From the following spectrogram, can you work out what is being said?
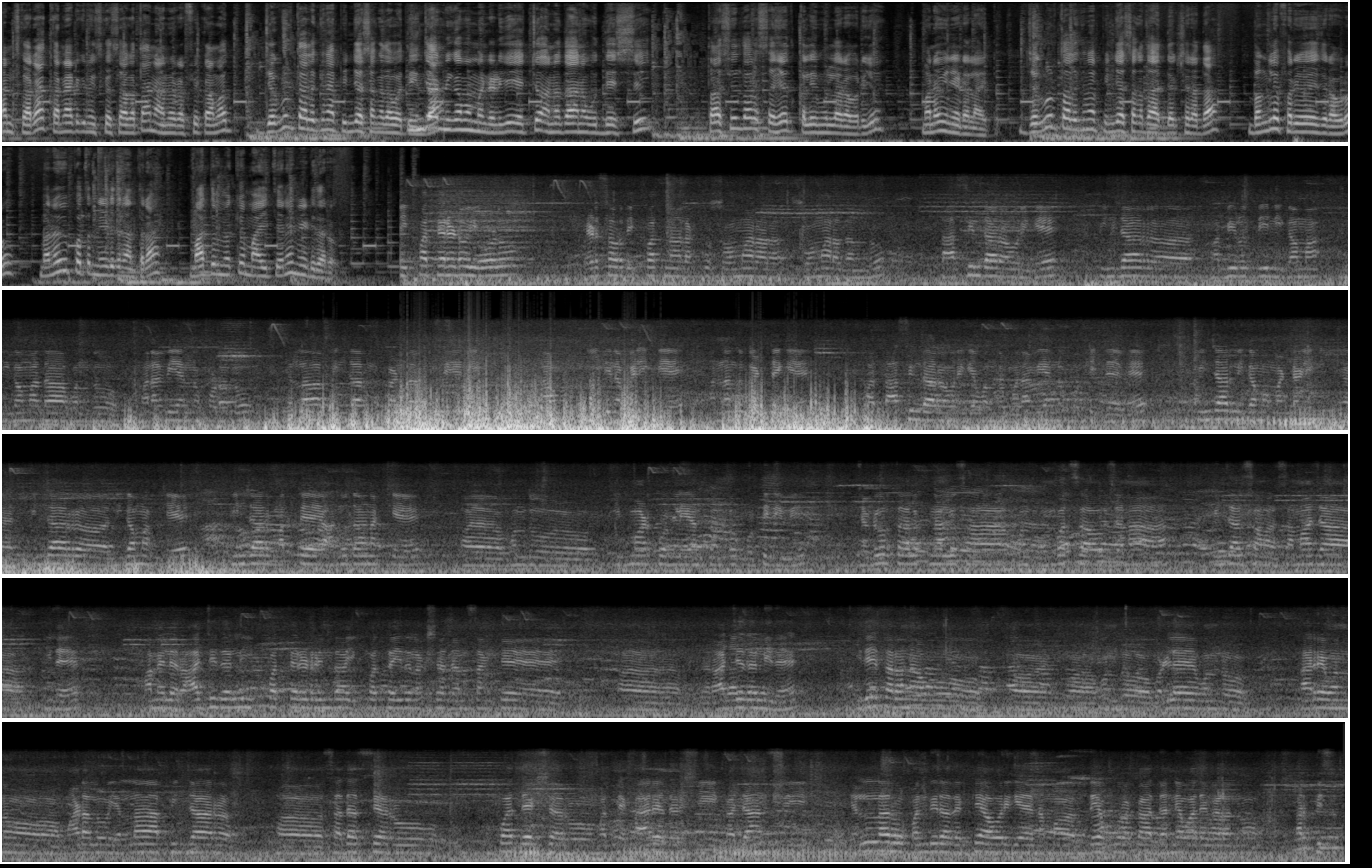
ನಮಸ್ಕಾರ ಕರ್ನಾಟಕ ನ್ಯೂಸ್ಗೆ ಸ್ವಾಗತ. ನಾನು ರಫೀಕ್ ಅಹಮದ್. ಜಗಳೂರು ತಾಲೂಕಿನ ಪಿಂಜಾರ್ ಸಂಘದ ವತಿಯಿಂದ ಪಿಂಜಾರ್ ನಿಗಮ ಮಂಡಳಿಗೆ ಹೆಚ್ಚು ಅನುದಾನ ಉದ್ದೇಶಿಸಿ ತಹಸೀಲ್ದಾರ್ ಸೈಯದ್ ಕಲೀಮುಲ್ಲರವರಿಗೆ ಮನವಿ ನೀಡಲಾಯಿತು. ಜಗಳೂರು ತಾಲೂಕಿನ ಪಿಂಜಾರ್ ಸಂಘದ ಅಧ್ಯಕ್ಷರಾದ ಬಂಗ್ಲೆ ಫರಿವೇಜ್ರವರು ಮನವಿ ಪತ್ರ ನೀಡಿದ ನಂತರ ಮಾಧ್ಯಮಕ್ಕೆ ಮಾಹಿತಿಯನ್ನು ನೀಡಿದರು. ಇಪ್ಪತ್ತೆರಡು ಏಳು ಎರಡು ಸಾವಿರದ ಇಪ್ಪತ್ತ್ನಾಲ್ಕು ಸೋಮವಾರ ಸೋಮವಾರದಂದು ತಹಸೀಲ್ದಾರ್ ಅವರಿಗೆ ಪಿಂಜಾರ್ ಅಭಿವೃದ್ಧಿ ನಿಗಮ ನಿಗಮದ ಒಂದು ಮನವಿಯನ್ನು ಕೊಡಲು ಎಲ್ಲ ಪಿಂಜಾರ್ ಮುಖಂಡರು ಸೇರಿ ನಾವು ಈ ದಿನ ಬೆಳಿಗ್ಗೆ ಹನ್ನೊಂದು ಗಂಟೆಗೆ ಆ ತಹಸೀಲ್ದಾರ್ ಅವರಿಗೆ ಒಂದು ಮನವಿಯನ್ನು ಕೊಟ್ಟಿದ್ದೇವೆ. ಪಿಂಜಾರ್ ನಿಗಮ ಮಂಡಳಿ ಪಿಂಜಾರ್ ನಿಗಮಕ್ಕೆ, ಪಿಂಜಾರ್ ಮತ್ತೆ ಅನುದಾನಕ್ಕೆ ಒಂದು ಇದು ಮಾಡಿಕೊಡ್ಲಿ ಅಂತಂದು ಕೊಟ್ಟಿದ್ದೀವಿ. ಜಗಳೂರು ತಾಲೂಕಿನಲ್ಲೂ ಸಹ ಒಂದು ಒಂಬತ್ತು ಸಾವಿರ ಜನ ಪಿಂಜಾರ್ ಸಮ- ಸಮಾಜ ಇದೆ. ಆಮೇಲೆ ರಾಜ್ಯದಲ್ಲಿ ಇಪ್ಪತ್ತೆರಡರಿಂದ ಇಪ್ಪತ್ತೈದು ಲಕ್ಷ ಜನಸಂಖ್ಯೆ ರಾಜ್ಯದಲ್ಲಿದೆ. ಇದೇ ಥರ ನಾವು ಒಂದು ಒಳ್ಳೆಯ ಒಂದು ಕಾರ್ಯವನ್ನು ಮಾಡಲು ಎಲ್ಲ ಪಿಂಜಾರ್ ಸದಸ್ಯರು, ಉಪಾಧ್ಯಕ್ಷರು, ಮತ್ತು ಕಾರ್ಯದರ್ಶಿ ಖಜಾನ್ಸಿ ಎಲ್ಲರೂ ಬಂದಿರೋದಕ್ಕೆ ಅವರಿಗೆ ನಮ್ಮ ಹೃದಯಪೂರ್ವಕ ಧನ್ಯವಾದಗಳನ್ನು ಅರ್ಪಿಸುತ್ತೇವೆ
